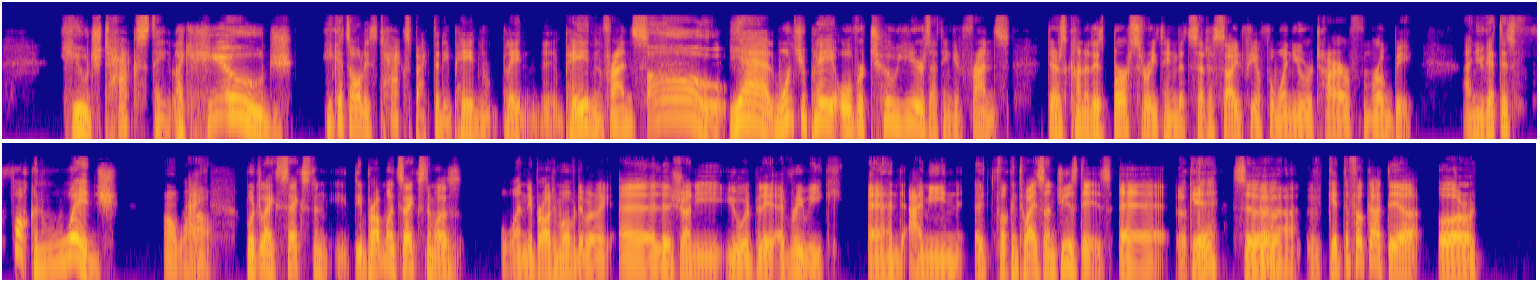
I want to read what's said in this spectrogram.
huge tax thing, like huge. He gets all his tax back that he paid paid paid in France. Oh, Yeah, once you play over two years, I think in France, there's kind of this bursary thing that's set aside for you for when you retire from rugby, and you get this fucking wedge. oh wow. But like Sexton, the problem with Sexton was when they brought him over, they were like, uh, Le Johnny, you will play every week. And I mean, uh, fucking twice on Tuesdays. Uh, okay. So get the fuck out there or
